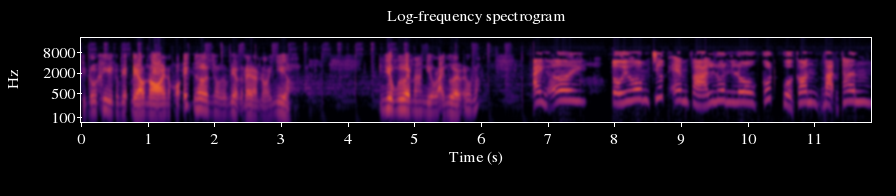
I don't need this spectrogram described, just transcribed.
Thì đôi khi cái việc đéo nói nó có ích hơn so với việc ở đây là nói nhiều. Nhiều người mà, nhiều loại người vẫn luôn lắm. Anh ơi! Tối hôm trước em phá luôn lô cốt của con bạn thân.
